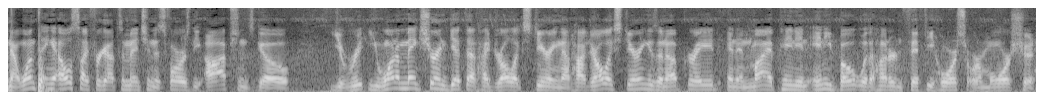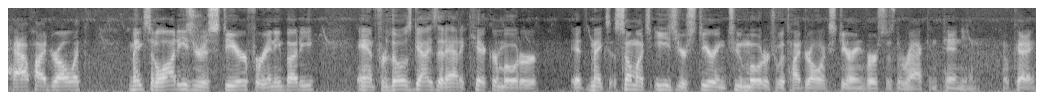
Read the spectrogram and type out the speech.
Now one thing else I forgot to mention as far as the options go, you, you want to make sure and get that hydraulic steering. That hydraulic steering is an upgrade and in my opinion any boat with 150 horse or more should have hydraulic. Makes it a lot easier to steer for anybody and for those guys that add a kicker motor it makes it so much easier steering two motors with hydraulic steering versus the rack and pinion. Okay.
